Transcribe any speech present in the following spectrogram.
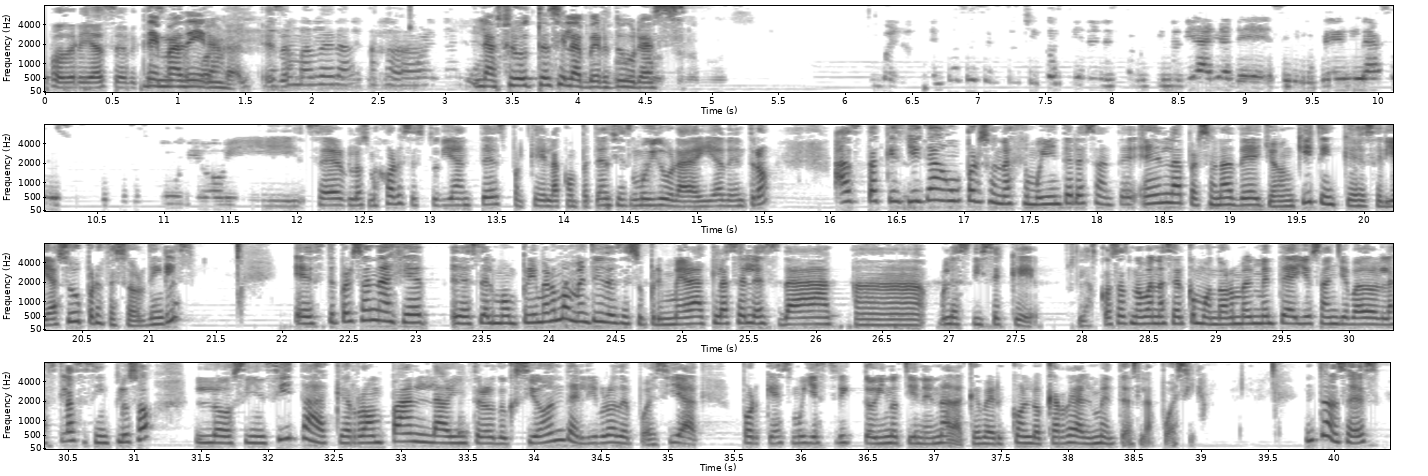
Podría ser. que De madera. Es de madera. Ajá. Las frutas y las verduras. Bueno, entonces estos chicos tienen esta rutina diaria de seguir reglas, estudio y ser los mejores estudiantes porque la competencia es muy dura ahí adentro, hasta que llega un personaje muy interesante en la persona de John Keating, que sería su profesor de inglés. Este personaje, desde el primer momento y desde su primera clase, les da, ah, les dice que las cosas no van a ser como normalmente ellos han llevado las clases. Incluso los incita a que rompan la introducción del libro de poesía, porque es muy estricto y no tiene nada que ver con lo que realmente es la poesía. Entonces,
